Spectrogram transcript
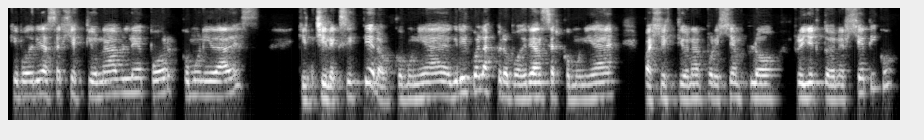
que podría ser gestionable por comunidades? Que en Chile existieron comunidades agrícolas, pero podrían ser comunidades para gestionar, por ejemplo, proyectos energéticos,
